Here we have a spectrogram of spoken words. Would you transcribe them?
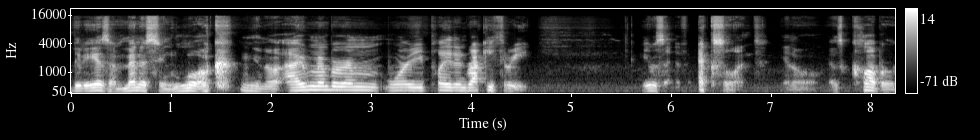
but he has a menacing look. You know, I remember him where he played in Rocky Three. He was excellent. You know, as Clubber.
